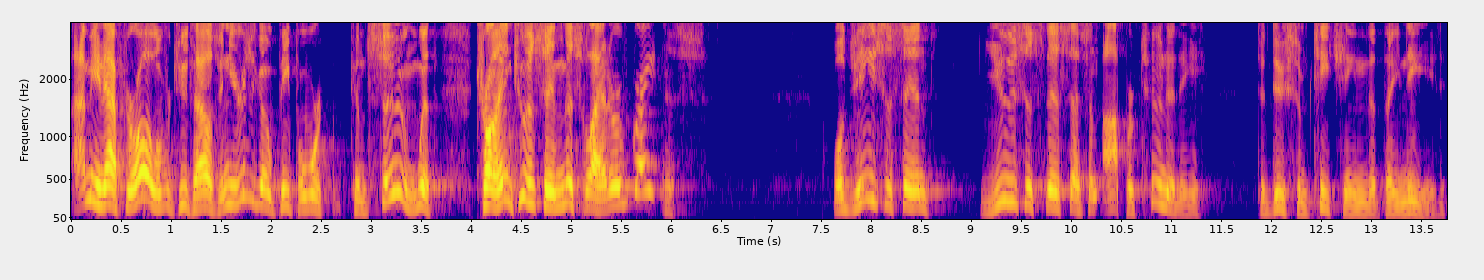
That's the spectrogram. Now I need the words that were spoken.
I mean, after all, over 2,000 years ago, people were consumed with trying to ascend this ladder of greatness. Well, Jesus then uses this as an opportunity to do some teaching that they need.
